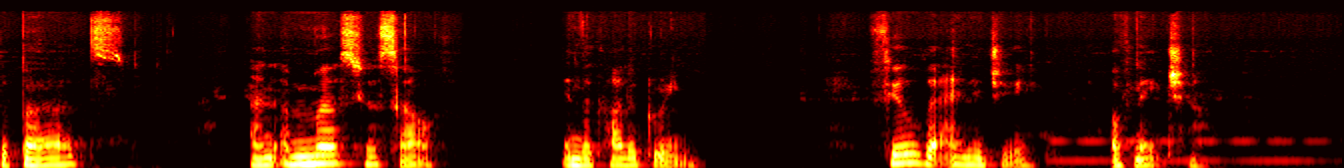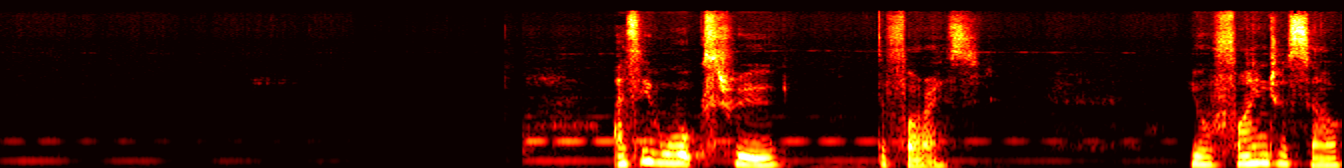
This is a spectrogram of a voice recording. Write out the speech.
the birds, and immerse yourself in the color green. Feel the energy of nature. As you walk through the forest, you'll find yourself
